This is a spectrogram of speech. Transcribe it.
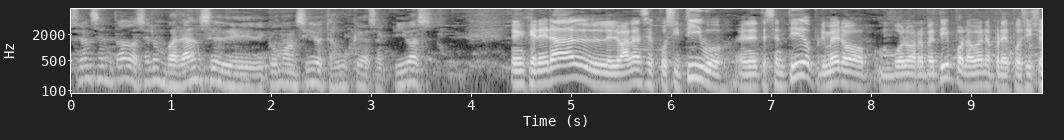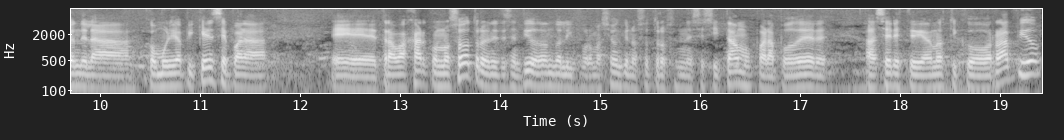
¿Se han sentado a hacer un balance de, de cómo han sido estas búsquedas activas? En general, el balance es positivo en este sentido. Primero, vuelvo a repetir, por la buena predisposición de la comunidad piquense para eh, trabajar con nosotros, en este sentido, dando la información que nosotros necesitamos para poder hacer este diagnóstico rápido.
